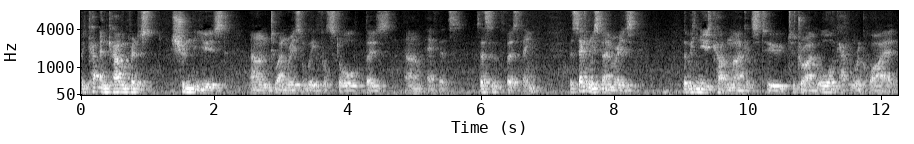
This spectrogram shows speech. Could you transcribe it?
and carbon credits shouldn't be used um, to unreasonably forestall those um, efforts. So that's the first thing. The second misnomer is that we can use carbon markets to, to drive all the capital required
